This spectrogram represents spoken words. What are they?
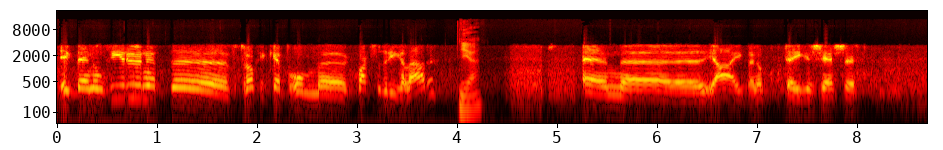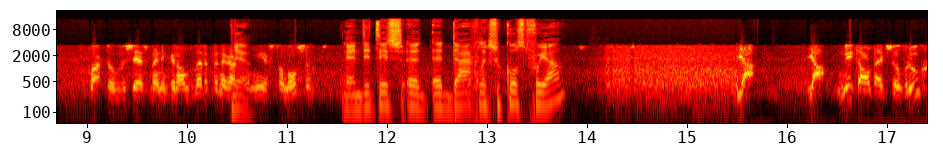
Ik ben om vier uur net eh, vertrokken. Ik heb om kwart voor drie geladen. Ja. En ja, ik ben ook tegen zes, eh, kwart over zes ben ik in Antwerpen. En dan ga ik Ja. dan eerst van lossen. En dit is eh, dagelijkse kost voor jou? Ja, niet altijd zo vroeg.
